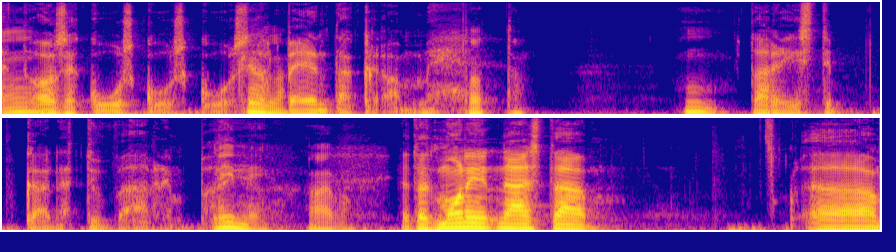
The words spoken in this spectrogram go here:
että mm. on se 666 Kyllä. ja pentagrammi. Totta. Mm. Tai risti käännetty väärinpäin. Niin, niin aivan. Ja moni näistä ää,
